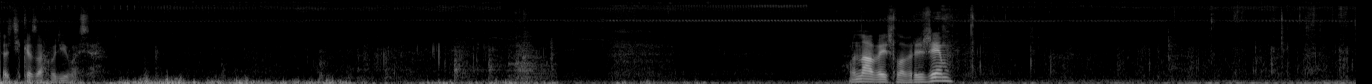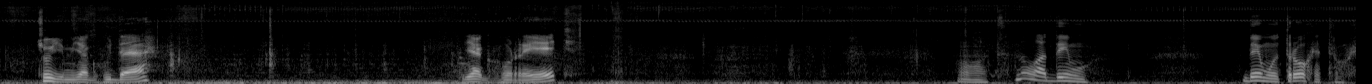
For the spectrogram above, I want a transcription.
Це тільки загорілося. Вона вийшла в режим. Чуємо, як гуде. Як горить. От. Ну а диму. Диму трохи-трохи.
